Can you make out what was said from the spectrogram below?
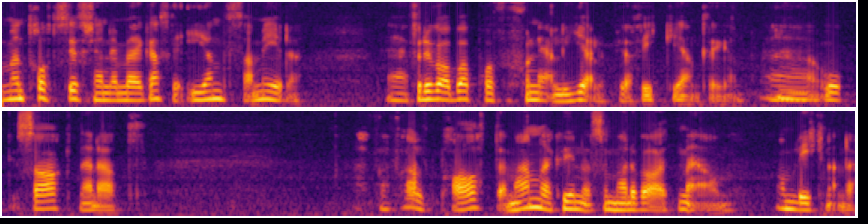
Men trots det kände jag mig ganska ensam i det. Eh, för det var bara professionell hjälp jag fick egentligen. Eh, mm. Och saknade att framförallt prata med andra kvinnor som hade varit med om, om liknande.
